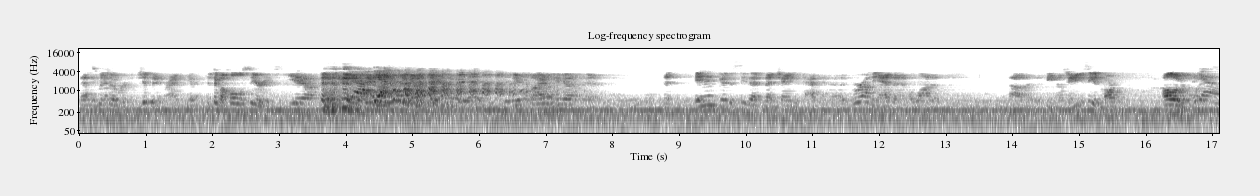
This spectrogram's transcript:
That switched over to Shippuden, right? Yep. It took a whole series. Yeah. Yeah, they yeah. finally got there. They finally got there. It is good to see that that change is happening. Though. Like, we're on the advent of a lot of uh, the female change. You can see it in Marvel, all over the place. yeah.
